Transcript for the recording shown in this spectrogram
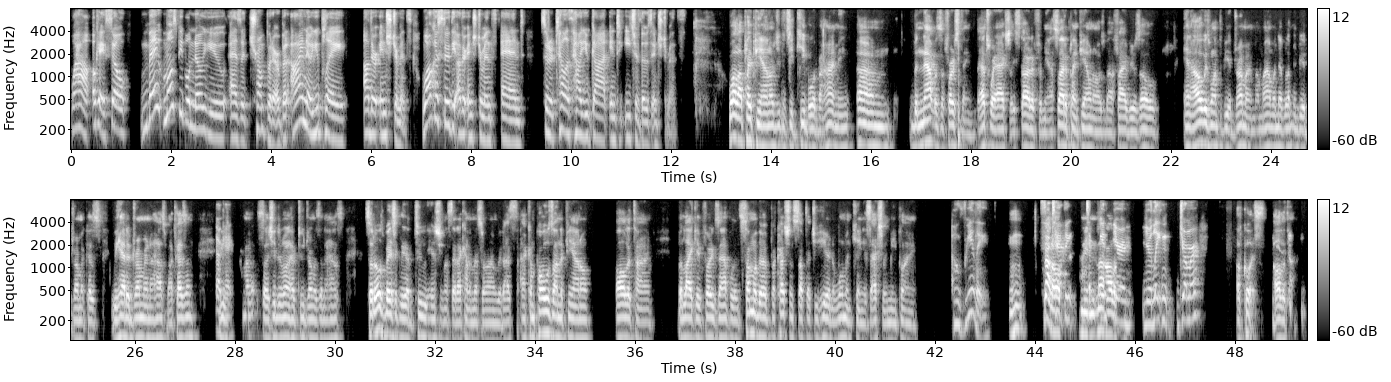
Wow. Okay. So may, most people know you as a trumpeter, but I know you play other instruments. Walk us through the other instruments and sort of tell us how you got into each of those instruments. Well, I play piano. As you can see, keyboard behind me. Um, but that was the first thing. That's where I actually started for me. I started playing piano I was about five years old. And I always wanted to be a drummer. And my mom would never let me be a drummer because we had a drummer in the house, my cousin. Okay. So she didn't want to have two drummers in the house. So those basically are the two instruments that I kind of mess around with. I, I compose on the piano all the time. But like if, for example, in some of the percussion stuff that you hear in the Woman King is actually me playing. Oh, really? Mhm. So Not all- I mean, tapping not all your your latent drummer. Of course, all the time.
